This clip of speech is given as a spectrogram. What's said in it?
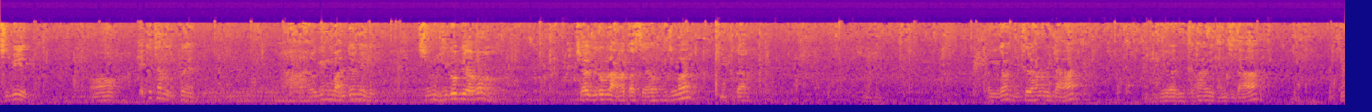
집이 어, 깨끗하고 이쁘네. 아, 여기는 완전히 지금 유럽이야. 제가 유럽은 안 갔다 왔어요. 하지만 이쁘다. 여기가 리틀 하노이다. 여기가 리틀 하노이 단지다. 이렇게.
